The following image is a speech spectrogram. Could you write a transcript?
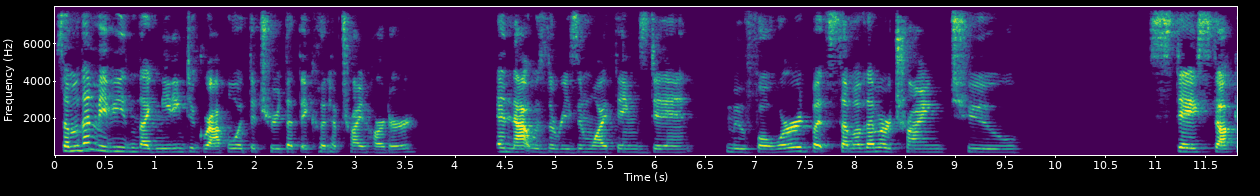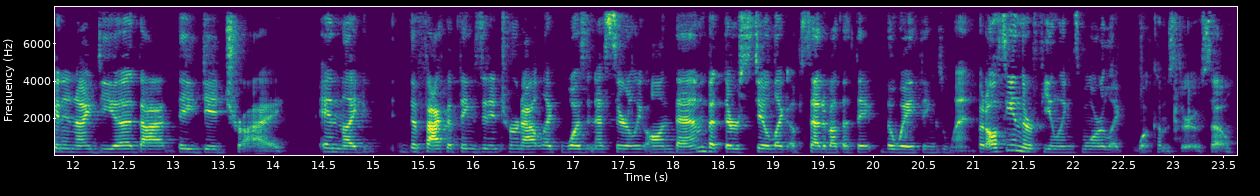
some of them maybe like needing to grapple with the truth that they could have tried harder, and that was the reason why things didn't move forward. But some of them are trying to stay stuck in an idea that they did try. And like the fact that things didn't turn out like wasn't necessarily on them but they're still like upset about the th- the way things went. But i'll see in their feelings more like what comes through so.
